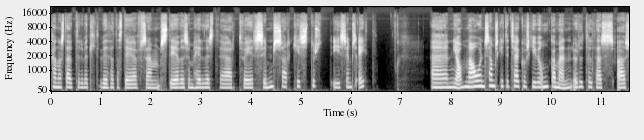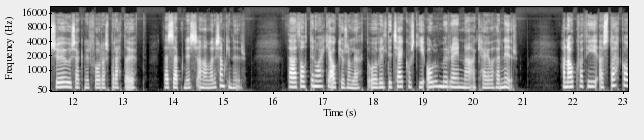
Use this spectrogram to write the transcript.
Kannast eftir við þetta stef sem stefið sem heyrðist þegar tveir Simsar kistust í Sims 1. En já, náinn samskipti Tchaikovsky við unga menn urðu til þess að sögusagnir fóru að spretta upp þess efnis að hann var í samkynniður. Það þótti nú ekki ákjósanlegt og vildi Tchaikovsky ólmur reyna að kæfa þær niður. Hann ákvað því að stökka á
